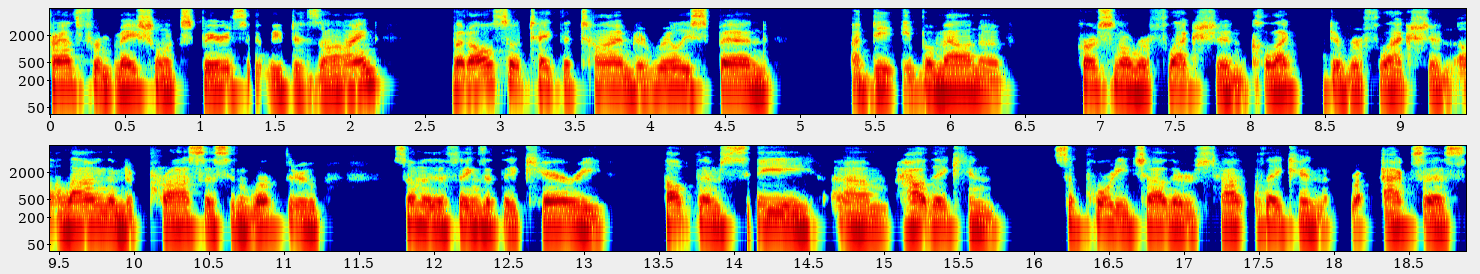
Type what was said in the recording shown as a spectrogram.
transformational experience that we've designed, but also take the time to really spend a deep amount of personal reflection, collective reflection, allowing them to process and work through some of the things that they carry, help them see um, how they can support each other, how they can access,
